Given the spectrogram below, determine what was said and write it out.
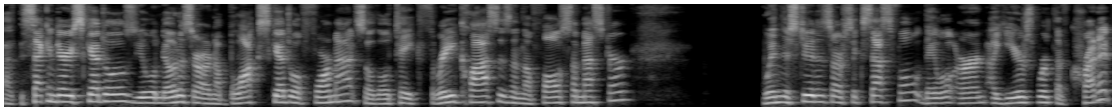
Uh, the secondary schedules you will notice are in a block schedule format, so they'll take three classes in the fall semester. When the students are successful, they will earn a year's worth of credit.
